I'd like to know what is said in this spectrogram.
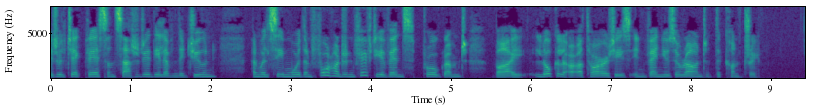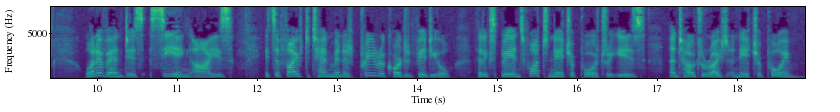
It will take place on Saturday, the 11th of June, and will see more than 450 events programmed by local authorities in venues around the country. One event is Seeing Eyes. It's a 5 to 10 minute pre recorded video that explains what nature poetry is and how to write a nature poem.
